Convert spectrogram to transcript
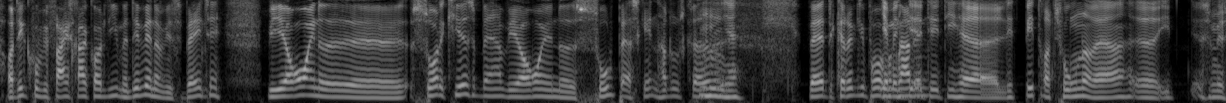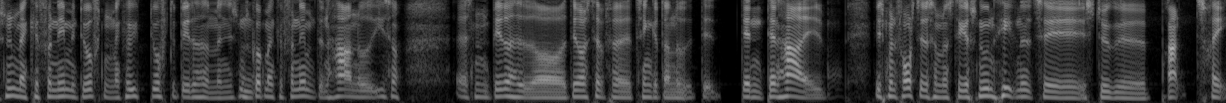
Og det kunne vi faktisk ret godt lide, men det vender vi tilbage til. Vi er over i noget øh, sorte kirsebær, vi er over i noget solbærskin, har du skrevet. Mm, ja. Hvad, kan du ikke lige prøve at Jamen, forklare det, det, de her lidt bitre toner, der er, øh, i, som jeg synes, man kan fornemme i duften. Man kan jo ikke dufte bitterhed, men jeg synes Mm. godt, man kan fornemme, at den har noget i sig af sådan en bitterhed, og det er også derfor, jeg tænker, der er noget... Det, den, den har, øh, hvis man forestiller sig, at man stikker snuden helt ned til et stykke brændt træ,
